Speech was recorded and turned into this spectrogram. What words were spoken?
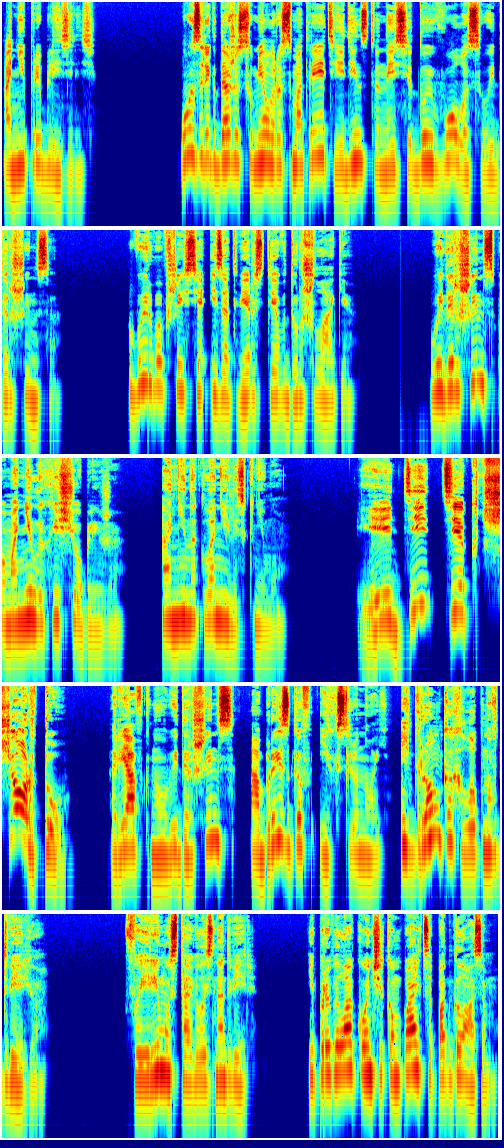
Они приблизились. Озрик даже сумел рассмотреть единственный седой волос Уидершинса, вырвавшийся из отверстия в дуршлаге. Уидершинс поманил их еще ближе. Они наклонились к нему. «Идите к черту! рявкнул Уидершинс, обрызгав их слюной и громко хлопнув дверью. Фейрим уставилась на дверь и провела кончиком пальца под глазом.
